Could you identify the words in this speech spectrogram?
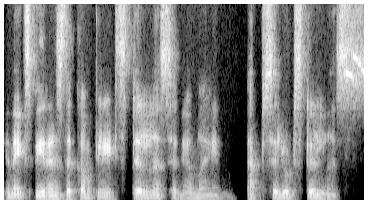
And experience the complete stillness in your mind, absolute stillness.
